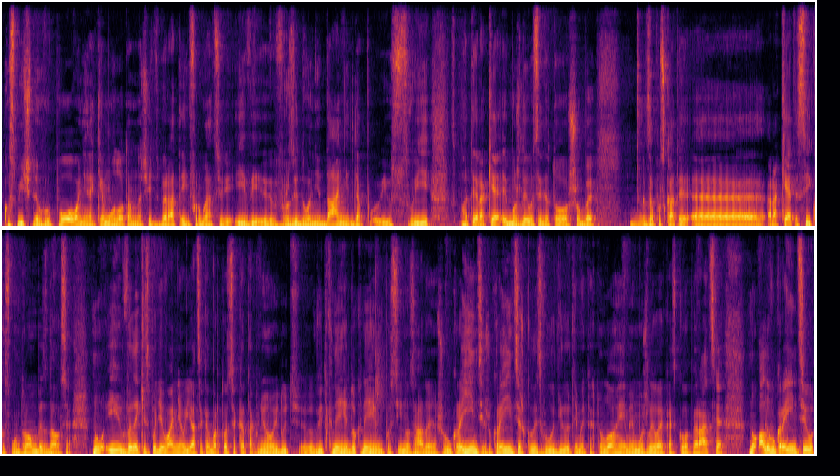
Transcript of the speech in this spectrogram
космічне угруповання, яке могло там значить, збирати інформацію і в- розвідувальні дані для і свої мати раке- можливості для того, щоб запускати е, ракети, свій космодром би здався. Ну і великі сподівання у Яцека Бартосяка так в нього йдуть е, від книги до книги. Він постійно згадує, що українці ж українці ж колись володіли тими технологіями, можливо, якась кооперація. Ну але в українців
